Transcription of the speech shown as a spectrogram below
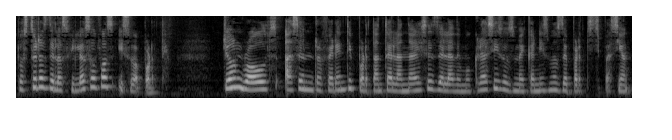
posturas de los filósofos y su aporte. John Rawls hace un referente importante al análisis de la democracia y sus mecanismos de participación.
